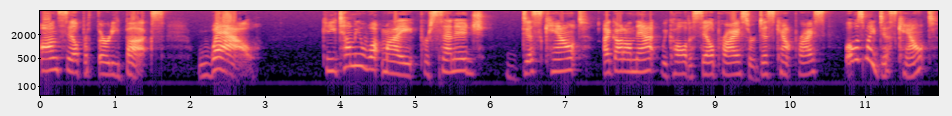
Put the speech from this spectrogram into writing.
on sale for 30 bucks. Wow. Can you tell me what my percentage discount I got on that? We call it a sale price or discount price. What was my discount?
